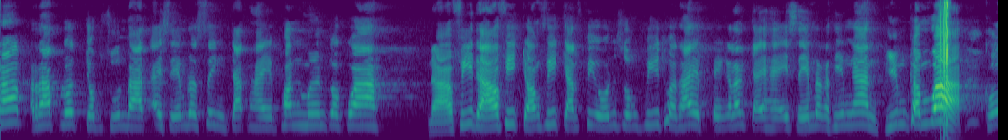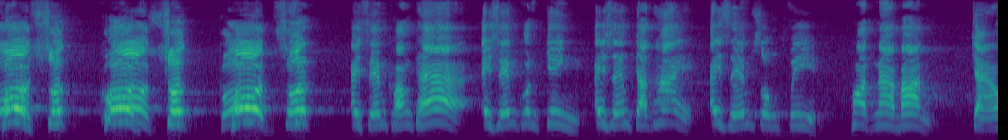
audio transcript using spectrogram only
ครับ รับรถจบศูนย์บาทไอ้เสียมรถซิ่งจัดให้พันหมื่นกว่ากว่าๆ นะฟีดาวฟีจองฟีจัดฟีโอนส่งฟีทั่วไทย เป็นกำลังใจให้ไอเสมแล้วก็ทีมงาน พิมพ์คำว่า โคตรสุด โคตรสุด โคตรสุด ไอเสมของแท้ ไอเสมคนจริง ไอเสมจัดให้ ไอเสมส่งฟรีฮอดหน้าบ้าน แจ๋ว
